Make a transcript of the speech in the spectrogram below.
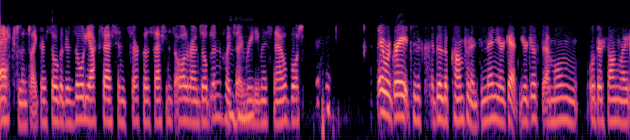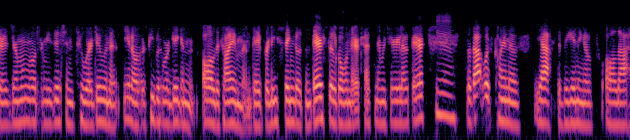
excellent. Like they're so good. There's Zodiac sessions, Circle sessions all around Dublin, which I really miss now, but they were great to just kind of build up confidence. And then you're get you're just among other songwriters, you're among other musicians who are doing it. You know, there's people who are gigging all the time and they've released singles and they're still going there testing their material out there. Yeah. So that was kind of yeah the beginning of all that.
